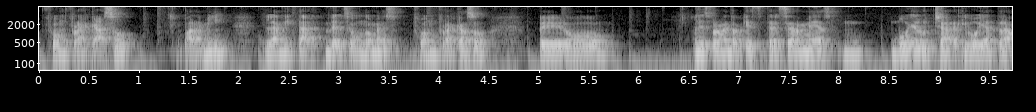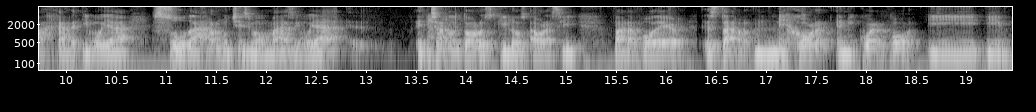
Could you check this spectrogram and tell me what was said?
fue un fracaso para mí. La mitad del segundo mes fue un fracaso. Pero les prometo que este tercer mes voy a luchar y voy a trabajar y voy a sudar muchísimo más y voy a eh, echarle todos los kilos ahora sí para poder estar mejor en mi cuerpo y,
